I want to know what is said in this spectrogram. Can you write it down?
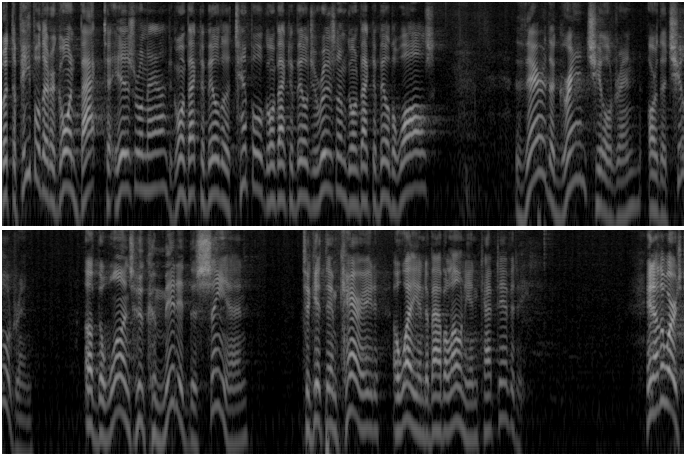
But the people that are going back to Israel now, going back to build the temple, going back to build Jerusalem, going back to build the walls, they're the grandchildren or the children of the ones who committed the sin to get them carried away into Babylonian captivity. In other words,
